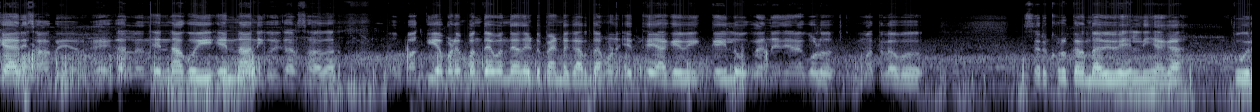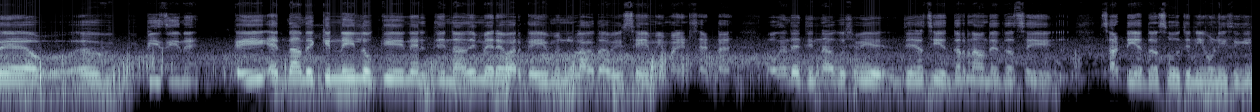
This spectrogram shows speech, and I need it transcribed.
ਕਹਿ ਨਹੀਂ ਸਕਦੇ ਯਾਰ, ਇਹ ਗੱਲ ਇੰਨਾ ਕੋਈ, ਇੰਨਾ ਨਹੀਂ ਕੋਈ ਕਰ ਸਕਦਾ। ਬਾਕੀ ਆਪਣੇ ਬੰਦੇ ਬੰਦਿਆਂ ਤੇ ਡਿਪੈਂਡ ਕਰਦਾ। ਹੁਣ ਇੱਥੇ ਆ ਕੇ ਵੀ ਕਈ ਲੋਕ ਨੇ ਜਿਹਨਾਂ ਕੋਲ ਮਤਲਬ ਸਿਰ ਖੁਰਕਣ ਦਾ ਵੀ ਵੇਲ ਨਹੀਂ ਹੈਗਾ। ਪੂਰੇ ਬੀਜ਼ੀ ਨੇ। ਕਈ ਇਦਾਂ ਦੇ ਕਿੰਨੇ ਹੀ ਲੋਕੀ ਨੇ ਜਿਨ੍ਹਾਂ ਦੇ ਮੇਰੇ ਵਰਗੇ ਹੀ ਮੈਨੂੰ ਲੱਗਦਾ ਵੀ ਸੇਮ ਹੀ ਮਾਈਂਡ ਸੈਟ ਹੈ। ਉਹ ਕਹਿੰਦੇ ਜਿੰਨਾ ਕੁਝ ਵੀ ਜੇ ਅਸੀਂ ਇੱਧਰ ਨਾ ਆਉਂਦੇ ਤਾਂ ਅਸੀਂ, ਸਾਡੀ ਇਦਾਂ ਸੋਚ ਨਹੀਂ ਹੋਣੀ ਸੀਗੀ।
